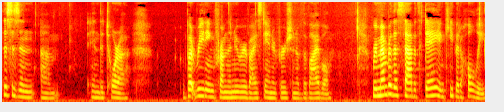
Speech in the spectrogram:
This is in um, in the Torah, but reading from the New Revised Standard Version of the Bible. Remember the Sabbath day and keep it holy.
